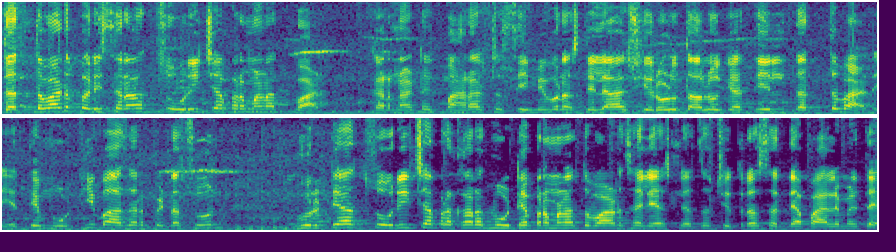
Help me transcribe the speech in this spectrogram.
दत्तवाड परिसरात चोरीच्या प्रमाणात वाढ. कर्नाटक महाराष्ट्र सीमेवर असलेल्या शिरोळ तालुक्यातील दत्तवाड येथे मोठी बाजारपेठ असून भुरट्या चोरीच्या प्रकारात मोठ्या प्रमाणात वाढ झाली असल्याचं चित्र सध्या पाहायला मिळते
